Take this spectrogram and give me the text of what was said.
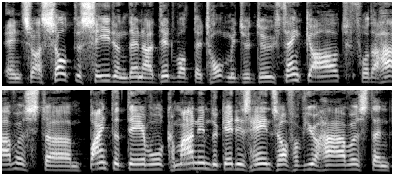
and so I sowed the seed, and then I did what they told me to do. Thank God for the harvest. Um, bind the devil, command him to get his hands off of your harvest. And,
